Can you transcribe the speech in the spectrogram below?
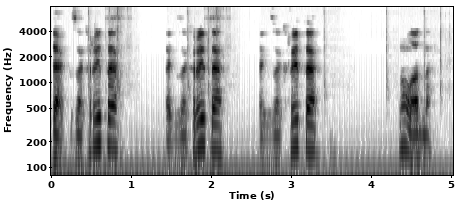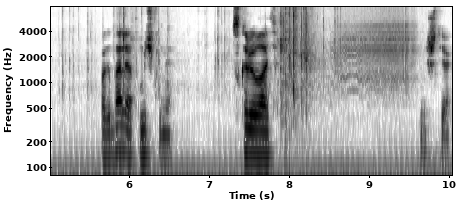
Так, закрыто. Так, закрыто. Так, закрыто. Ну ладно. Погнали отмычками скрывать. Ништяк.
